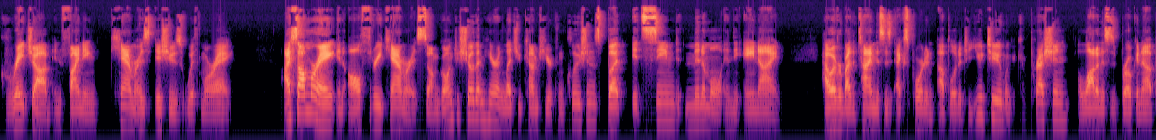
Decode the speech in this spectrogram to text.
great job in finding cameras issues with moiré. I saw moiré in all three cameras, so I'm going to show them here and let you come to your conclusions, but it seemed minimal in the A9. However, by the time this is exported and uploaded to YouTube with compression, a lot of this is broken up.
